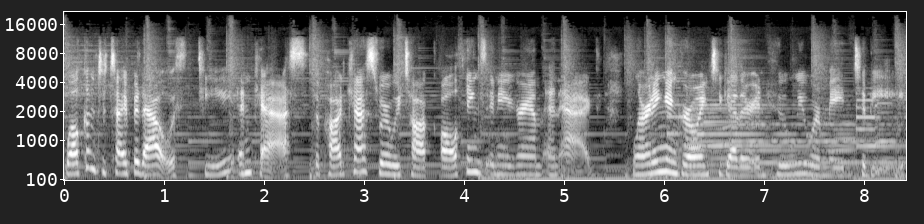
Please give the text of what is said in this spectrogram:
Welcome to Type It Out with T and Cass, the podcast where we talk all things Enneagram and Ag, learning and growing together in who we were made to be.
